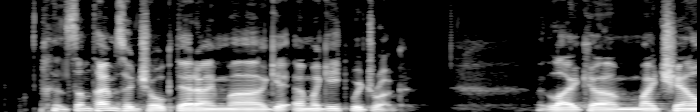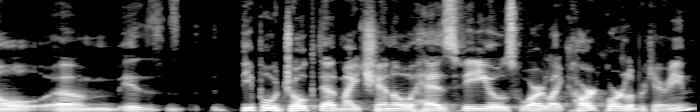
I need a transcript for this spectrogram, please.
sometimes I joke that I'm uh, I'm a gateway drug. Like um, my channel um, is people joke that my channel has videos who are like hardcore libertarian.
